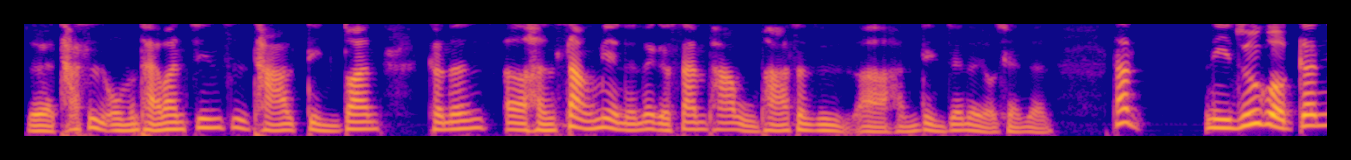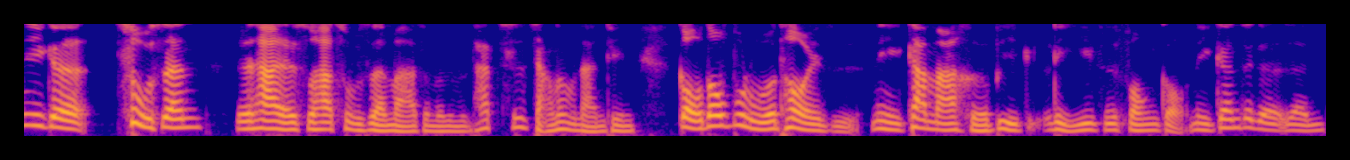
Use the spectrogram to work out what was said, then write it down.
对不对？他是我们台湾金字塔顶端，可能呃很上面的那个三趴五趴，甚至啊、呃、很顶尖的有钱人。他你如果跟一个畜生，因为他还说他畜生嘛，什么什么，他其实讲那么难听。狗都不如的 Toyz，你干嘛何必理一只疯狗？你跟这个人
